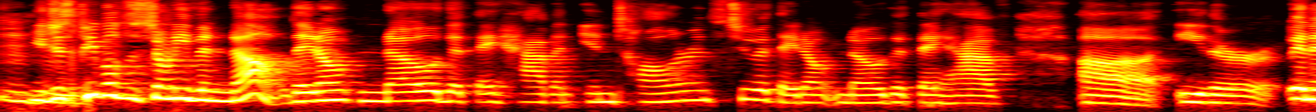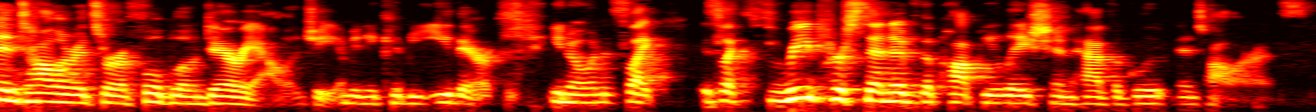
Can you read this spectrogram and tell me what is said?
Mm-hmm. You just people just don't even know. They don't know that they have an intolerance to it. They don't know that they have uh, either an intolerance or a full blown dairy allergy. I mean, it could be either. You know, and it's like it's like three percent of the population have a gluten intolerance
